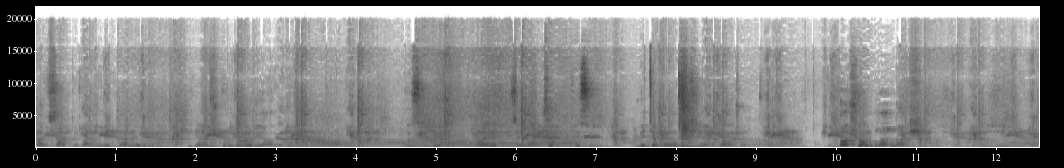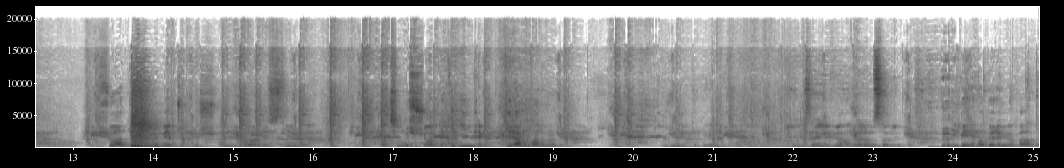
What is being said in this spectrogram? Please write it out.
Kaç saattir ben de metin arıyorum. Bir kişi gelmiş bunu doğuruyor abi. Nasıl diyor? Gayet güzel. Çok kesiyorum. Metin mi oluyoruz ya daha çok? Daş yok mu lan daş? Şu an indirimi mevcutmuş. Ee, bu arada Steam'e açılmış. Şu an peki indirip giren var mı? İndirip de gireyim. Beni sen yapıyor, onlara mı soruyor? E, benim haberim yok abi.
